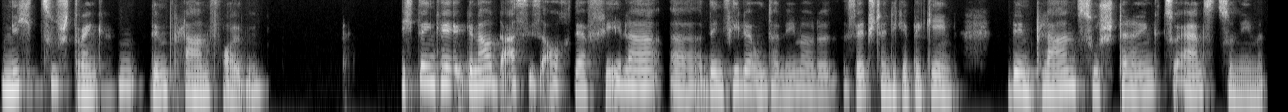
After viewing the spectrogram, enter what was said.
Nicht zu streng dem Plan folgen. Ich denke, genau das ist auch der Fehler, äh, den viele Unternehmer oder Selbstständige begehen den Plan zu streng, zu ernst zu nehmen.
